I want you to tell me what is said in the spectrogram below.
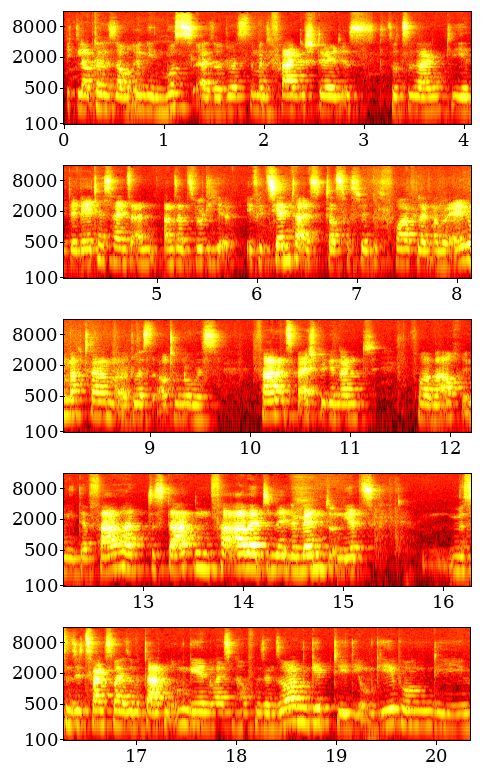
Ich glaube, dann ist es auch irgendwie ein Muss. Also du hast immer die Frage gestellt, ist sozusagen die, der Data Science Ansatz wirklich effizienter als das, was wir vorher vielleicht manuell gemacht haben? Aber du hast autonomes Fahren als Beispiel genannt Vorher war auch irgendwie der Fahrer das datenverarbeitende Element und jetzt müssen sie zwangsweise mit Daten umgehen, weil es einen Haufen Sensoren gibt, die die Umgebung, die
